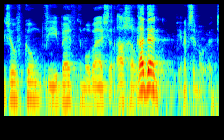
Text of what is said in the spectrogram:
نشوفكم في بث مباشر آخر غدا في نفس الموعد.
